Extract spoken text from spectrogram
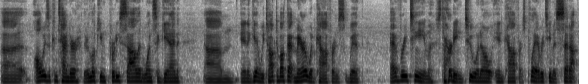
uh, always a contender. They're looking pretty solid once again. Um, and again, we talked about that Marawood conference with every team starting 2 0 in conference play. Every team is set up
